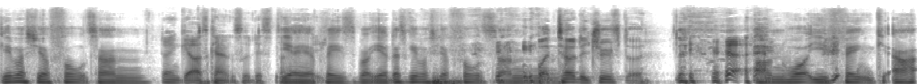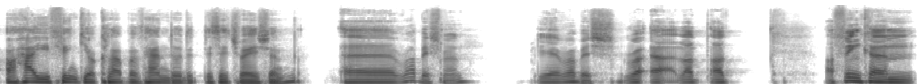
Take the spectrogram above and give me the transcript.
give us your thoughts on. Don't get us cancelled this time. Yeah, yeah, please. But yeah, just give us your thoughts on But tell the truth though. on what you think uh, or how you think your club have handled the situation. Uh, rubbish, man. Yeah, rubbish. I, I, I, I think um,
